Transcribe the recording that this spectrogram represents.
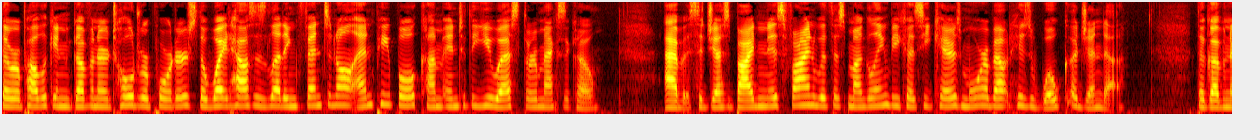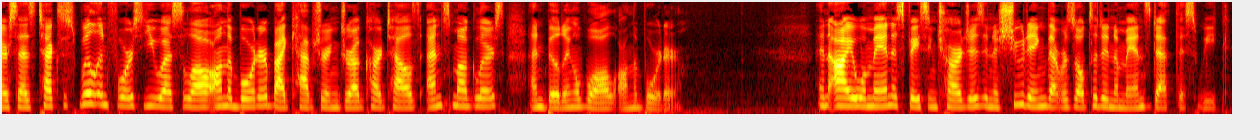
The Republican governor told reporters the White House is letting fentanyl and people come into the U.S. through Mexico. Abbott suggests Biden is fine with the smuggling because he cares more about his woke agenda. The governor says Texas will enforce U.S. law on the border by capturing drug cartels and smugglers and building a wall on the border. An Iowa man is facing charges in a shooting that resulted in a man's death this week.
